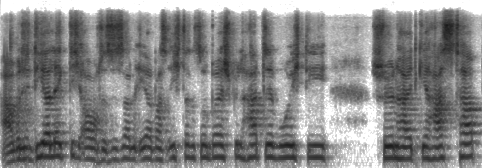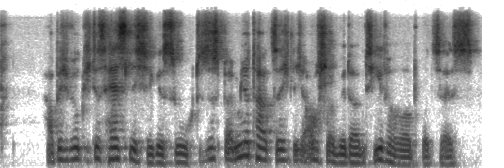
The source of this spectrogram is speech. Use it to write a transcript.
Aber die Dialektik auch, das ist dann eher, was ich dann zum Beispiel hatte, wo ich die Schönheit gehasst habe habe ich wirklich das Hässliche gesucht. Das ist bei mir tatsächlich auch schon wieder ein tieferer Prozess.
